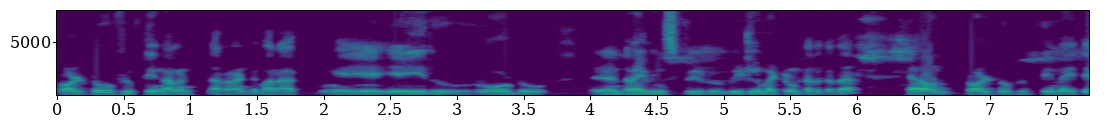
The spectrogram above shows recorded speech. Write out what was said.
twelve to fifteen అని అంటున్నారు. అంటే మన ఎయిర్ రోడ్డు డ్రైవింగ్ స్పీడు వీటిని బట్టి ఉంటుంది కదా. అరౌండ్ ట్వెల్వ్ టు ఫిఫ్టీన్ అయితే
